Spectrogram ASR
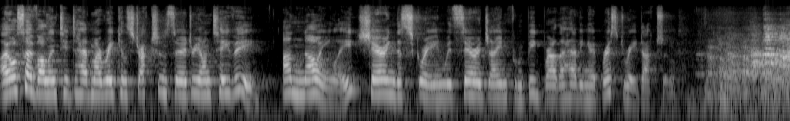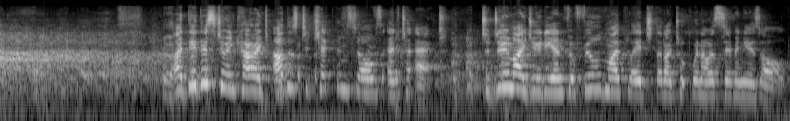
I also volunteered to have my reconstruction surgery on TV, unknowingly sharing the screen with Sarah Jane from Big Brother having her breast reduction. I did this to encourage others to check themselves and to act, to do my duty and fulfil my pledge that I took when I was seven years old.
